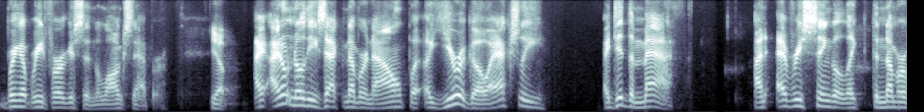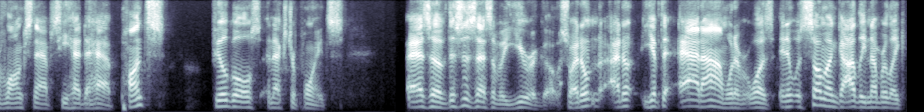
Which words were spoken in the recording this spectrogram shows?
bring up Reid Ferguson, the long snapper. Yep. I, I don't know the exact number now, but a year ago, I actually I did the math on every single like the number of long snaps he had to have punts, field goals, and extra points. As of this is as of a year ago. So I don't I don't you have to add on whatever it was. And it was some ungodly number like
